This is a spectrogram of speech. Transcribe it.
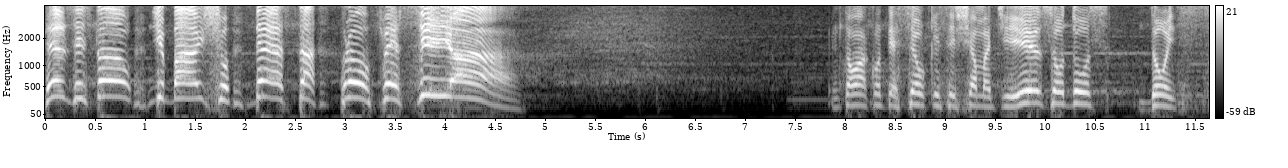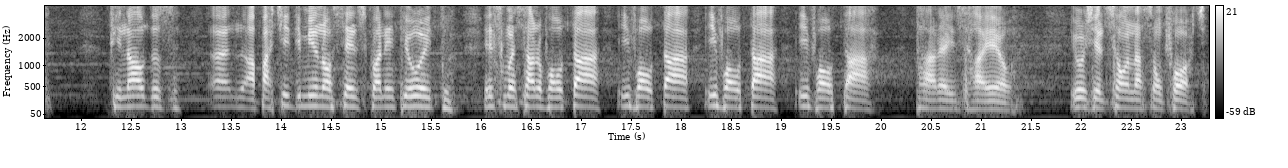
eles estão debaixo desta profecia. Então aconteceu o que se chama de Êxodos 2, final dos a partir de 1948, eles começaram a voltar e voltar e voltar e voltar para Israel. E hoje eles são uma nação forte.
